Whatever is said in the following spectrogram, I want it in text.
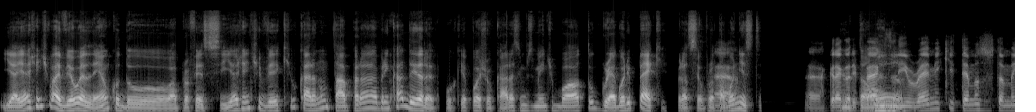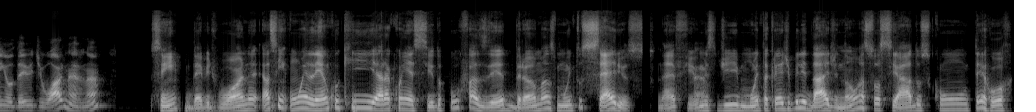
E aí a gente vai ver o elenco do A Profecia, a gente vê que o cara não tá pra brincadeira, porque, poxa, o cara simplesmente bota o Gregory Peck pra ser o É, protagonista. é, Gregory Então, Peck, Lee Remick, temos também o David Warner, né? sim, David Warner, assim, um elenco que era conhecido por fazer dramas muito sérios, né? Filmes de muita credibilidade, não associados com terror.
